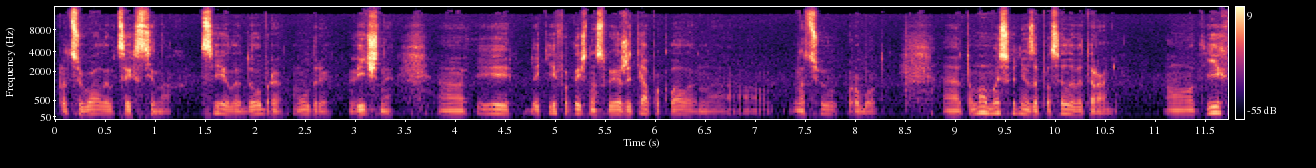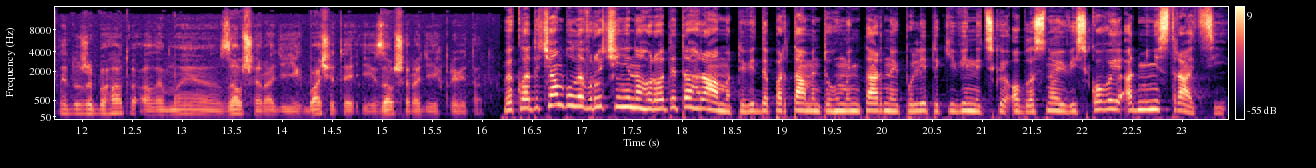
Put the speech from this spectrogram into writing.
працювали в цих стінах. Сіяли добре, мудре, вічне, е, і які фактично своє життя поклали на, на цю роботу. Е, Тому ми сьогодні запросили ветеранів. От, їх не дуже багато, але ми завжди раді їх бачити і завжди раді їх привітати. Викладачам були вручені нагороди та грамоти від Департаменту гуманітарної політики Вінницької обласної військової адміністрації,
